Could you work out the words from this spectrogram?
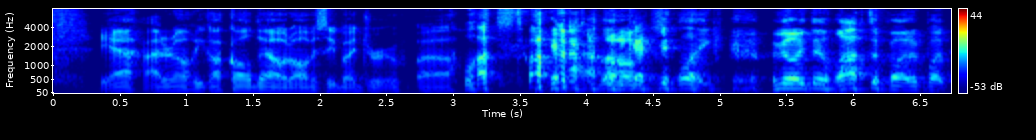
yeah, I don't know. He got called out, obviously, by Drew uh, last time. yeah, so- like I feel like I feel like they laughed about it, but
